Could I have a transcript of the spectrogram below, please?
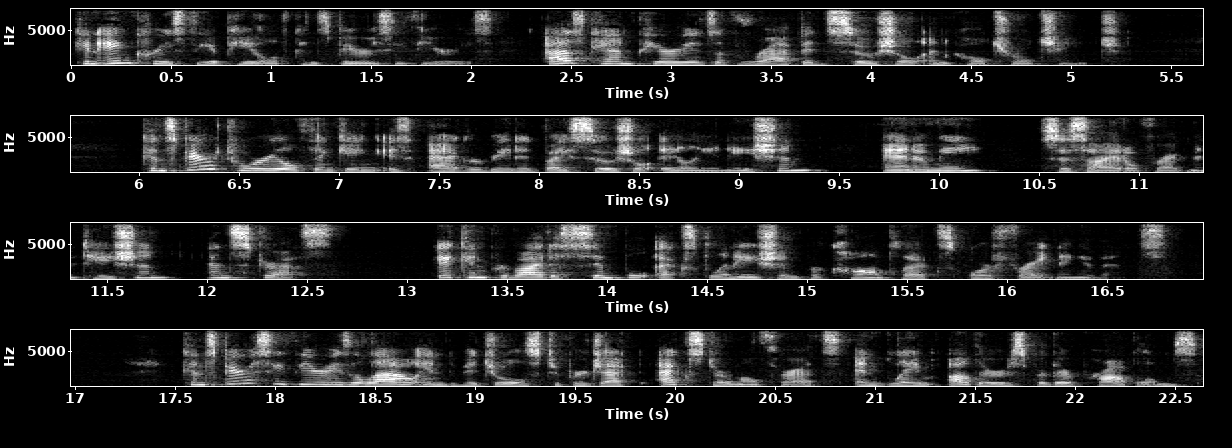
can increase the appeal of conspiracy theories, as can periods of rapid social and cultural change. Conspiratorial thinking is aggravated by social alienation, anomie, societal fragmentation, and stress. It can provide a simple explanation for complex or frightening events. Conspiracy theories allow individuals to project external threats and blame others for their problems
